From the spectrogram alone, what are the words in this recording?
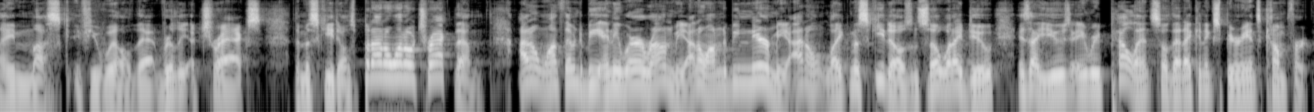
a musk, if you will, that really attracts the mosquitoes. But I don't want to attract them. I don't want them to be anywhere around me. I don't want them to be near me. I don't like mosquitoes. And so what I do is I use a repellent so that I can experience comfort.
